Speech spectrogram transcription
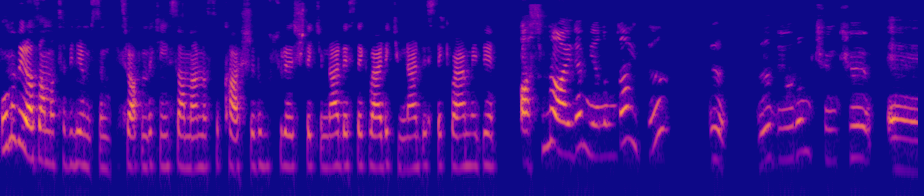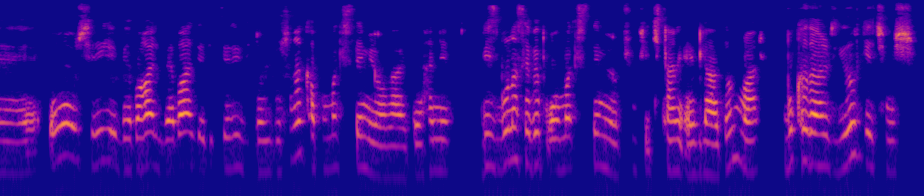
Bunu biraz anlatabilir misin? Etrafındaki insanlar nasıl karşıladı bu süreçte? Kimler destek verdi, kimler destek vermedi? Aslında ailem yanımdaydı. Dı diyorum çünkü eee, o şeyi vebal, vebal dedikleri duygusuna kapılmak istemiyorlardı. Hani biz buna sebep olmak istemiyoruz çünkü iki tane evladım var. Bu kadar yıl geçmiş,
